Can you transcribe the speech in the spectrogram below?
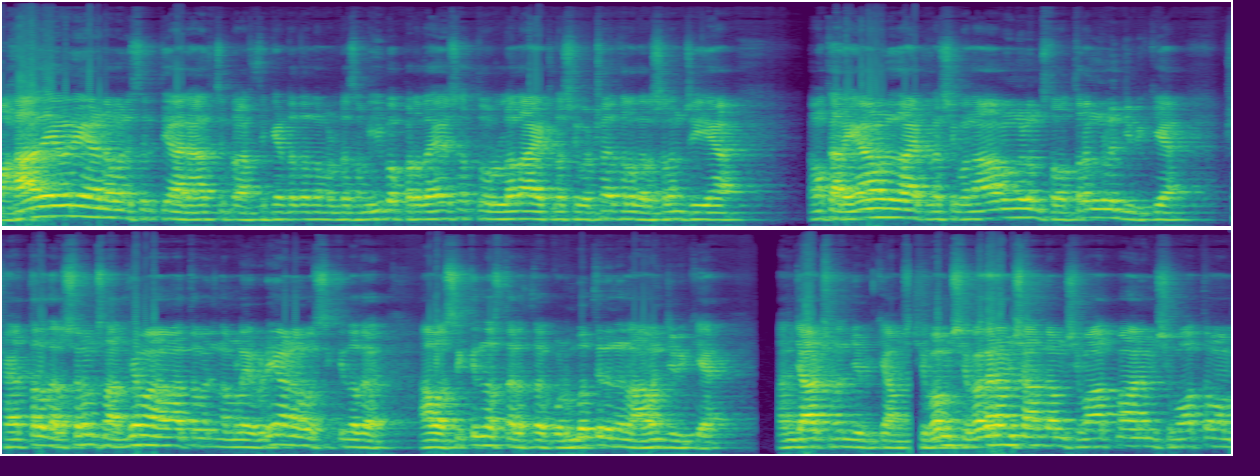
മഹാദേവനെയാണ് മനസ്സിരുത്തി ആരാധിച്ച് പ്രാർത്ഥിക്കേണ്ടത് നമ്മുടെ സമീപ പ്രദേശത്തുള്ളതായിട്ടുള്ള ശിവക്ഷേത്ര ദർശനം ചെയ്യുക. നമുക്കറിയാവുന്നതായിട്ടുള്ള ശിവനാമങ്ങളും സ്തോത്രങ്ങളും ജപിക്കുക. ക്ഷേത്ര ദർശനം സാധ്യമാവാത്തവർ നമ്മൾ എവിടെയാണ് വസിക്കുന്നത്? ആ വസിക്കുന്ന സ്ഥലത്ത് കുടുംബത്തിൽ നിന്ന് നാമം ജപിക്കുക. പഞ്ചാക്ഷരം ജപിക്കാം. ശിവം ശിവകരം ശാന്തം ശിവാത്മാനം ശിവോത്തമം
